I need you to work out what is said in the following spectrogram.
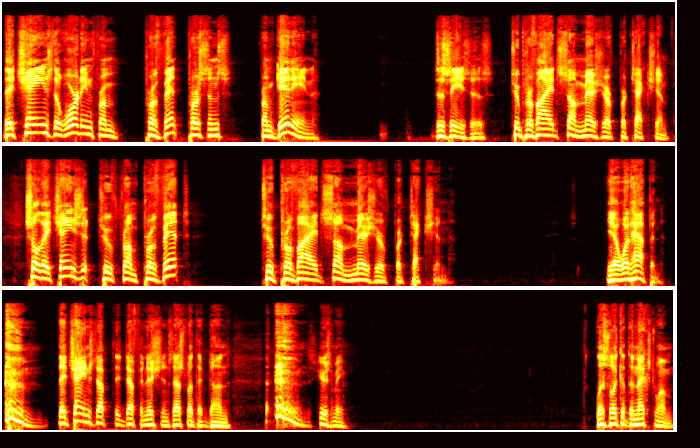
They changed the wording from prevent persons from getting diseases to provide some measure of protection. So they changed it to from prevent to provide some measure of protection. Yeah, what happened? they changed up the definitions. That's what they've done. Excuse me. Let's look at the next one.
